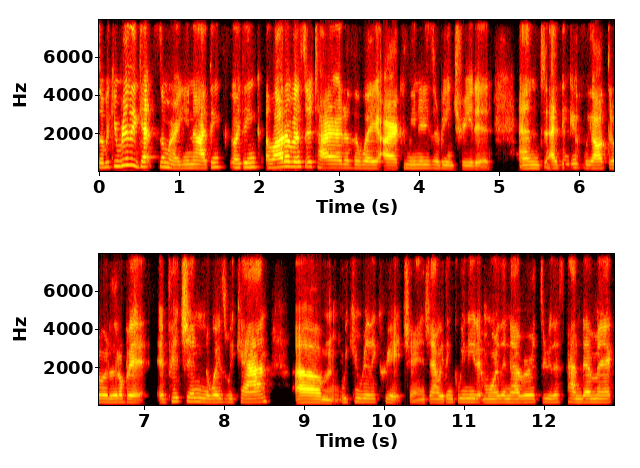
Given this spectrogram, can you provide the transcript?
so we can really get somewhere you know? I think i think a lot of us are tired of the way our communities are being treated. And i think if we all throw a little bit a pitch in the ways we can um, we can really create change. And we think we need it more than ever through this pandemic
